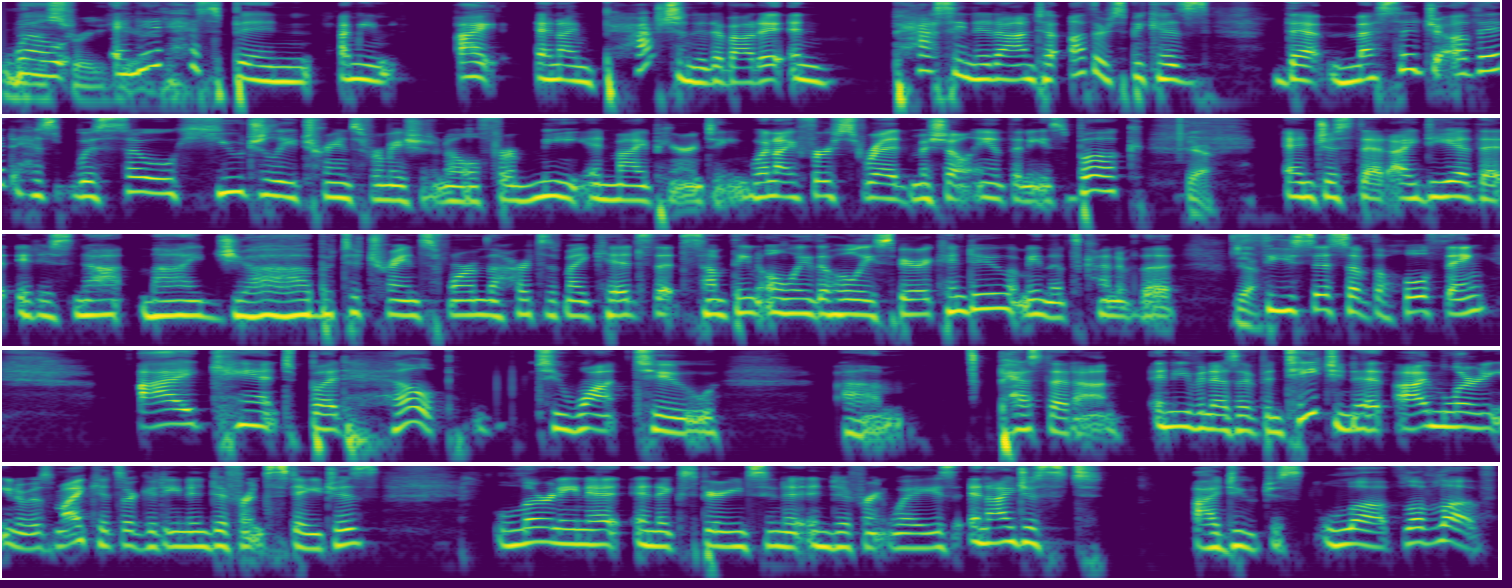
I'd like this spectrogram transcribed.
ministry well, here. And it has been, I mean, I, and I'm passionate about it and passing it on to others because that message of it has was so hugely transformational for me in my parenting. When I first read Michelle Anthony's book, yeah. and just that idea that it is not my job to transform the hearts of my kids, that something only the Holy Spirit can do. I mean, that's kind of the yeah. thesis of the whole thing. I can't but help to want to um, pass that on. And even as I've been teaching it, I'm learning, you know, as my kids are getting in different stages, learning it and experiencing it in different ways. And I just, I do just love, love, love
